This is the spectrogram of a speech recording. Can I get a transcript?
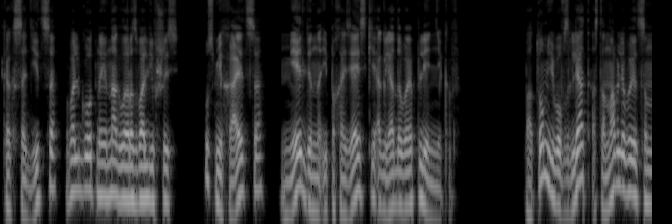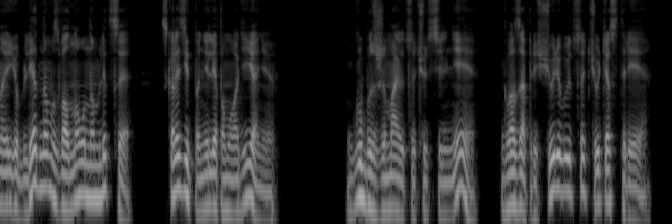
как садится, вольготно и нагло развалившись, усмехается, медленно и по-хозяйски оглядывая пленников. Потом его взгляд останавливается на ее бледном взволнованном лице, скользит по нелепому одеянию. Губы сжимаются чуть сильнее, глаза прищуриваются чуть острее.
